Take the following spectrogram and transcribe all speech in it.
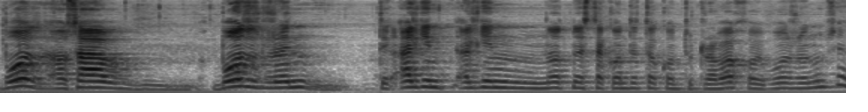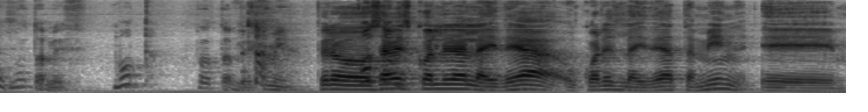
Vos, o sea, vos, ren- alguien, alguien no está contento con tu trabajo y vos renuncias. Vótame. Vota. Vótame. También. Pero, ¿sabes cuál era la idea o cuál es la idea también? Eh,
